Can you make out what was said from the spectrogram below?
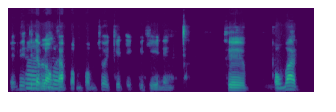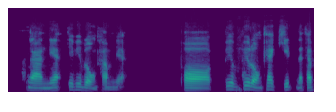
พี่พี่อืพี่มดำรงครับ ผมผมช่วยคิดอีกวิธีหนึ่งคือผมว่างานเนี้ยที่พี่ดำรงทำเนี่ย พอพี่พี่ดำรงแค่คิดนะครับ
